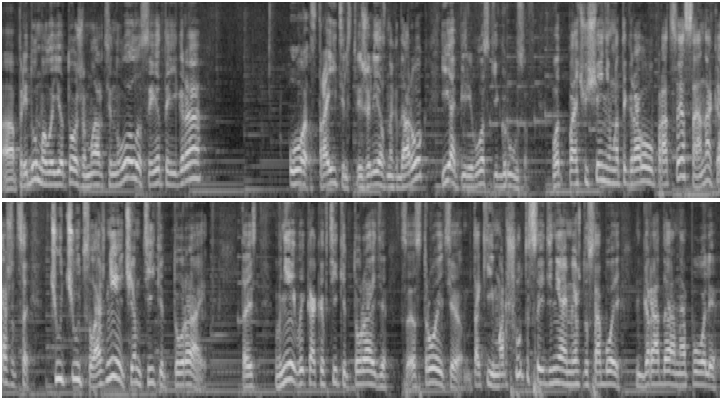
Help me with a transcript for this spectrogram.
Э, придумал ее тоже Мартин Уоллес, и эта игра о строительстве железных дорог и о перевозке грузов. Вот по ощущениям от игрового процесса она кажется чуть-чуть сложнее, чем Ticket to Ride. То есть в ней вы, как и в Ticket to Ride, строите такие маршруты, соединяя между собой города на поле,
